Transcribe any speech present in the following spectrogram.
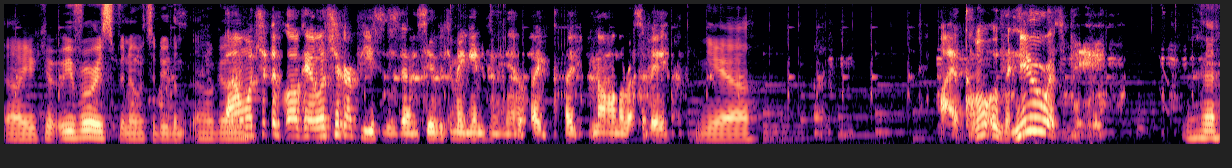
the, you can, we've always been able to do the oh god. um, let's check the, okay, let's check our pieces then, see if we can make anything new, like, like, not on the recipe. Yeah. I've come up with a new recipe.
